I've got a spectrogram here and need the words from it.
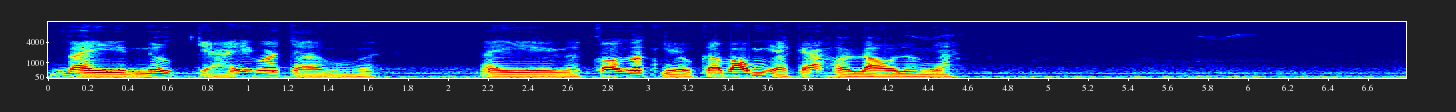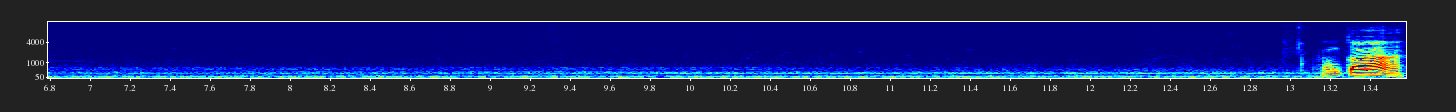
Đây, nước chảy quá trời mọi người đây có rất nhiều cá bóng và cá hồi lòi luôn nha. Không có hả?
